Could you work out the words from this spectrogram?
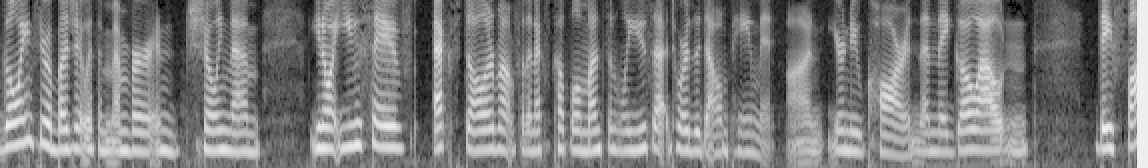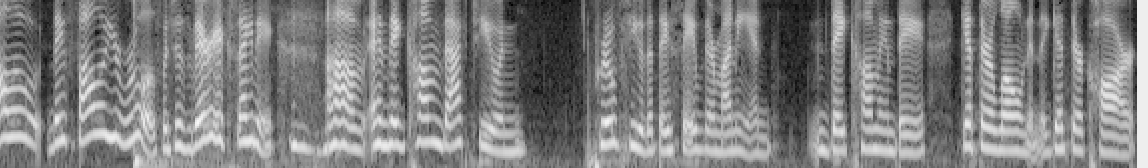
going through a budget with a member and showing them, you know what, you save X dollar amount for the next couple of months and we'll use that towards a down payment on your new car. And then they go out and they follow they follow your rules, which is very exciting. um, and they come back to you and prove to you that they save their money and they come and they get their loan and they get their car.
